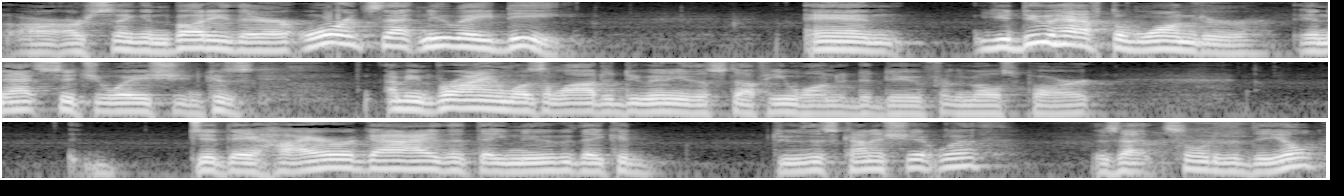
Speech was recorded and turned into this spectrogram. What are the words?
our, our singing buddy there, or it's that new AD. And you do have to wonder in that situation because, I mean, Brian wasn't allowed to do any of the stuff he wanted to do for the most part. Did they hire a guy that they knew they could do this kind of shit with? Is that sort of the deal?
